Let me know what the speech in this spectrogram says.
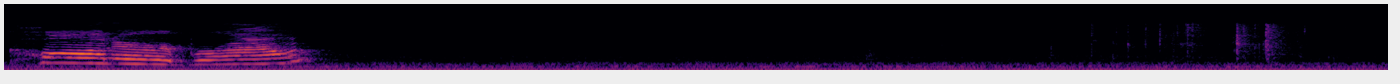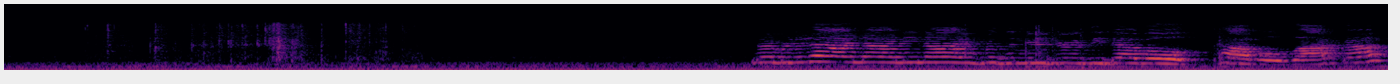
Connor Brown. Number to 999 for the New Jersey Devils, Pavel Zacha.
